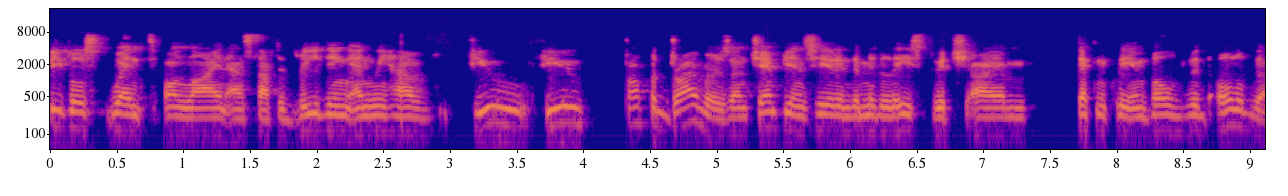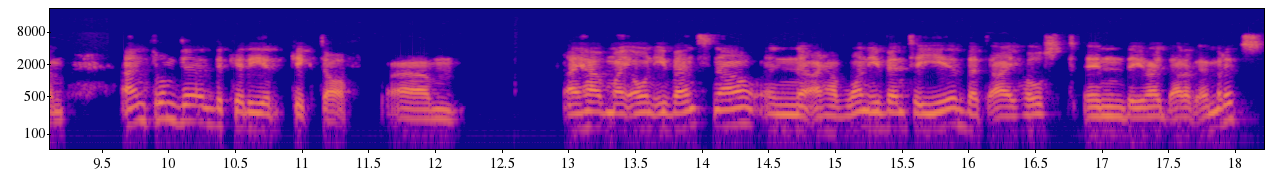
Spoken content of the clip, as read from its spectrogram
People went online and started reading, and we have few few proper drivers and champions here in the Middle East, which I am technically involved with all of them. And from there, the career kicked off. Um, I have my own events now, and I have one event a year that I host in the United Arab Emirates.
